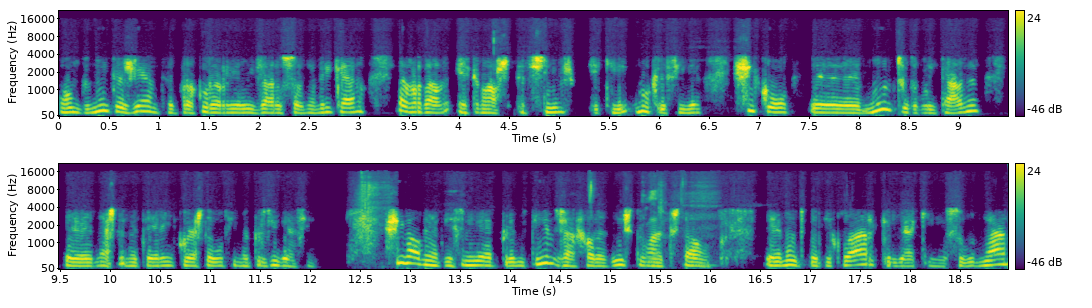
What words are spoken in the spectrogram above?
onde muita gente procura realizar o sonho americano, a verdade é que nós assistimos e que a democracia ficou eh, muito debilitada eh, nesta matéria e com esta última presidência. Finalmente, isso me é permitido, já fora disto, uma questão é, muito particular, queria aqui sublinhar,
